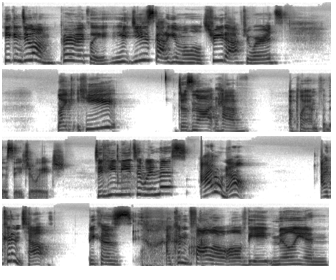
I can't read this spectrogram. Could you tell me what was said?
he can do them perfectly. He, you just got to give him a little treat afterwards. Like he does not have a plan for this HOH. Did he need to win this? I don't know. I couldn't tell because I couldn't follow all of the 8 million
